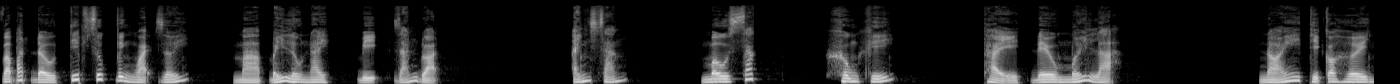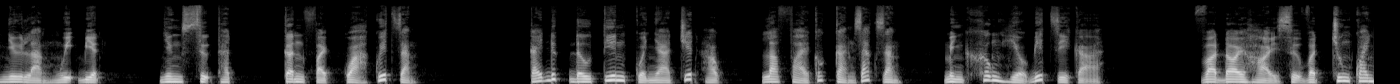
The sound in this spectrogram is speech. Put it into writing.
và bắt đầu tiếp xúc với ngoại giới mà bấy lâu nay bị gián đoạn ánh sáng, màu sắc, không khí, thảy đều mới lạ. Nói thì có hơi như là ngụy biện, nhưng sự thật cần phải quả quyết rằng, cái đức đầu tiên của nhà triết học là phải có cảm giác rằng mình không hiểu biết gì cả. Và đòi hỏi sự vật chung quanh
